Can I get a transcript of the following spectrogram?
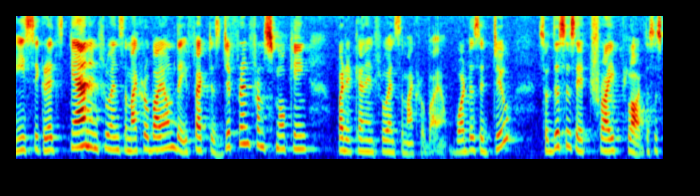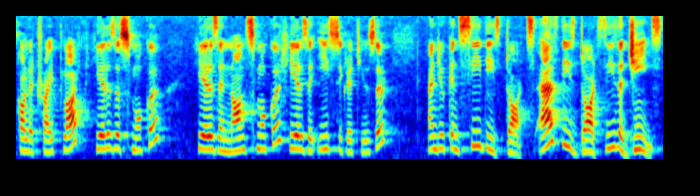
E-cigarettes can influence the microbiome. The effect is different from smoking, but it can influence the microbiome. What does it do? So this is a triplot. This is called a triplot. Here is a smoker. Here is a non-smoker. Here is an e-cigarette user. And you can see these dots. As these dots, these are genes.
